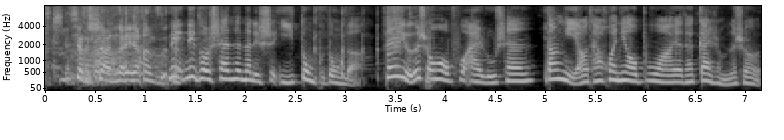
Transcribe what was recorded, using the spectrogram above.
像山那样子，那那座山在那里是一动不动的。但是有的时候，父爱如山，当你要他换尿布啊，要他干什么的时候，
